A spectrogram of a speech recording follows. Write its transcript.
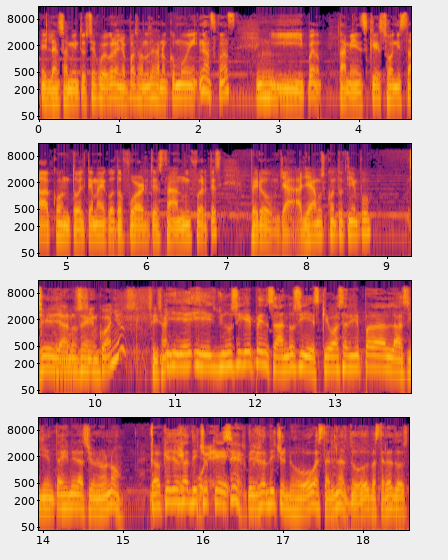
El lanzamiento de este juego el año pasado nos dejaron como en ascuas. Y bueno, también es que Sony estaba con todo el tema de God of War, entonces estaban muy fuertes. Pero ya llevamos cuánto tiempo? Sí, ya ¿Como no sé. ¿Cinco años? ¿Seis años? Y, y uno sigue pensando si es que va a salir para la siguiente generación o no. Claro que ellos han dicho que ser, ellos han dicho no, va a estar en las dos, va a estar en las dos,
